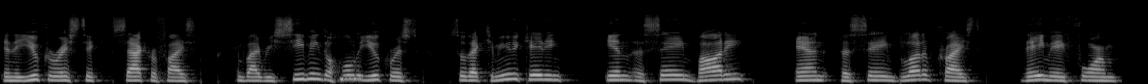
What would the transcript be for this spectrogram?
in the Eucharistic sacrifice, and by receiving the Holy Eucharist, so that communicating in the same body and the same blood of Christ, they may form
